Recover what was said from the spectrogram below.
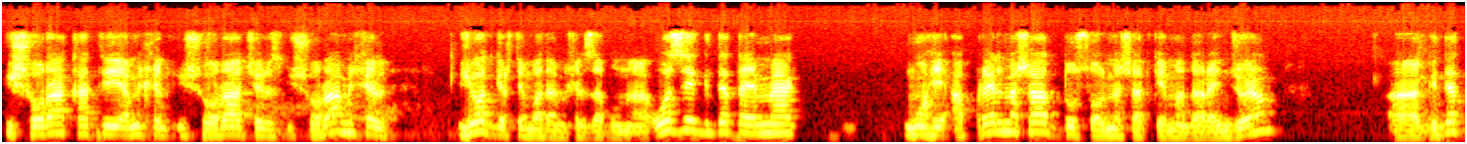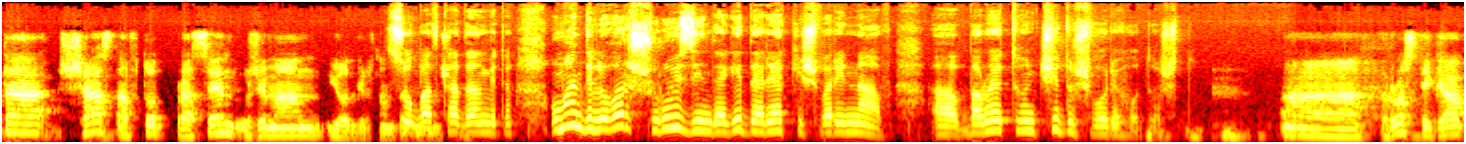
ишора қати ами хел ишора через ишора ами хел ёд гирифтем баъд ҳамин хел забона. Озе гдета як моҳи апрел мешавад ду сол мешавад ки ман дар ин ҷоям где-то шаст ҳафтод процент уже ман ёд гирифтам суҳбат кардан метавон уман диловар шурӯи зиндагӣ дар як кишвари нав. Бароятон чӣ душвориҳо дошт? Рости гап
